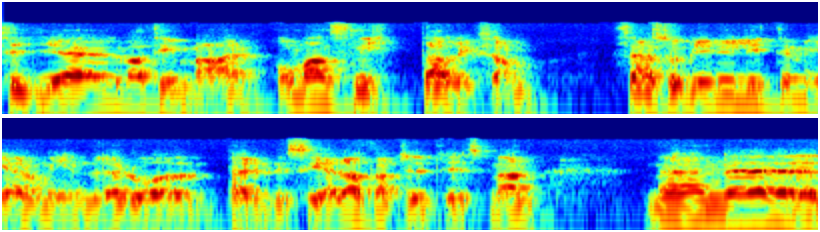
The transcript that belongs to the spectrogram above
10-11 timmar om man snittar liksom. Sen så blir det lite mer och mindre då periodiserat naturligtvis. Men, men eh,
